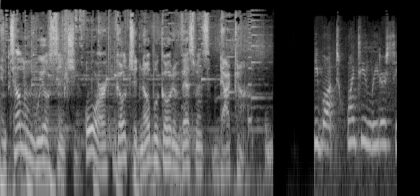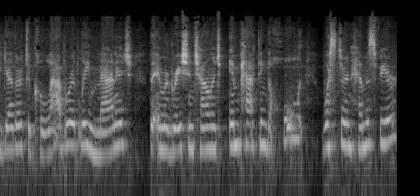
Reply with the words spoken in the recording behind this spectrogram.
and tell them Will sent you or go to noblegoldinvestments.com. He brought 20 leaders together to collaboratively manage the immigration challenge impacting the whole Western Hemisphere.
